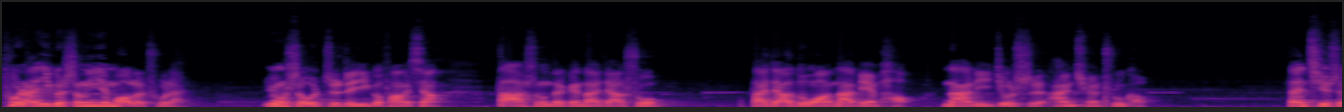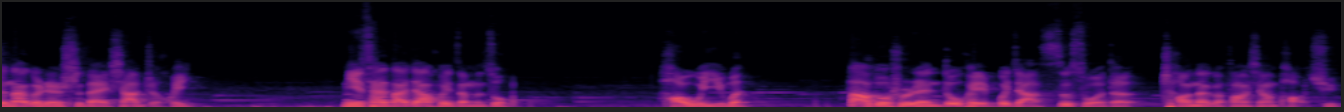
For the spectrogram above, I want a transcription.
突然一个声音冒了出来，用手指着一个方向，大声的跟大家说：“大家都往那边跑，那里就是安全出口。”但其实那个人是在瞎指挥，你猜大家会怎么做？毫无疑问，大多数人都会不假思索地朝那个方向跑去，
